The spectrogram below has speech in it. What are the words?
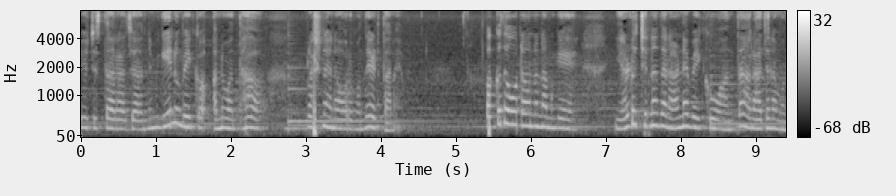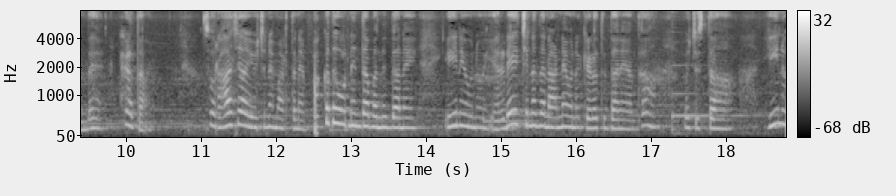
ಯೋಚಿಸ್ತಾ ರಾಜ, ನಿಮಗೇನು ಬೇಕು ಅನ್ನುವಂತಹ ಪ್ರಶ್ನೆಯನ್ನು ಅವರ ಮುಂದೆ ಇಡ್ತಾನೆ. ಪಕ್ಕದ ಊರಿನವನು ನಮಗೆ ಎರಡು ಚಿನ್ನದ ನಾಣ್ಯ ಬೇಕು ಅಂತ ರಾಜನ ಮುಂದೆ ಹೇಳ್ತಾನೆ. ಸೊ ರಾಜ ಯೋಚನೆ ಮಾಡ್ತಾನೆ, ಪಕ್ಕದ ಊರಿನಿಂದ ಬಂದಿದ್ದಾನೆ ಏನಿವನು ಎರಡೇ ಚಿನ್ನದ ನಾಣ್ಯವನ್ನು ಕೇಳುತ್ತಿದ್ದಾನೆ ಅಂತ ಯೋಚಿಸ್ತಾ, ಏನು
